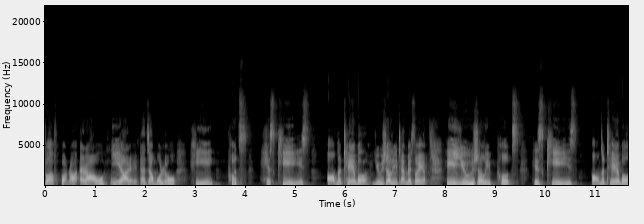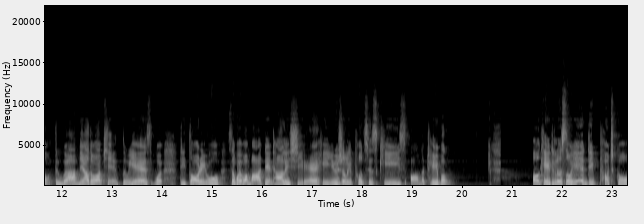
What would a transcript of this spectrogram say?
verb ပေါ့နော်အဲ့ဒါကိုညှိရတယ်ဒါကြောင့်မို့လို့ he puts his keys on the table usually ထည့်မယ်ဆိုရင် he usually puts his keys on the table သူကများသောအားဖြင့်သူ့ရဲ့ဒီ thought တွေကိုစပွဲပေါ်မှာတင်ထားလေးရှိတယ် he usually puts his keys on the table Okay ဒီလိုဆိုရင်ဒီ put ကို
